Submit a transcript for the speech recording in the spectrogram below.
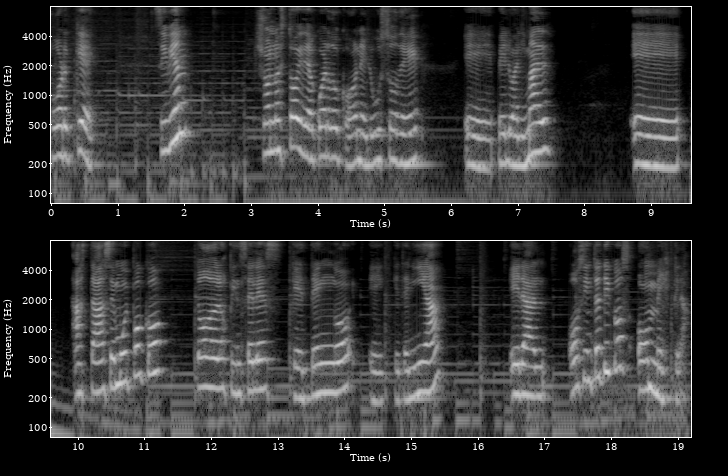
¿Por qué? Si bien yo no estoy de acuerdo con el uso de eh, pelo animal, eh, hasta hace muy poco todos los pinceles que tengo, eh, que tenía, eran o sintéticos o mezcla.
